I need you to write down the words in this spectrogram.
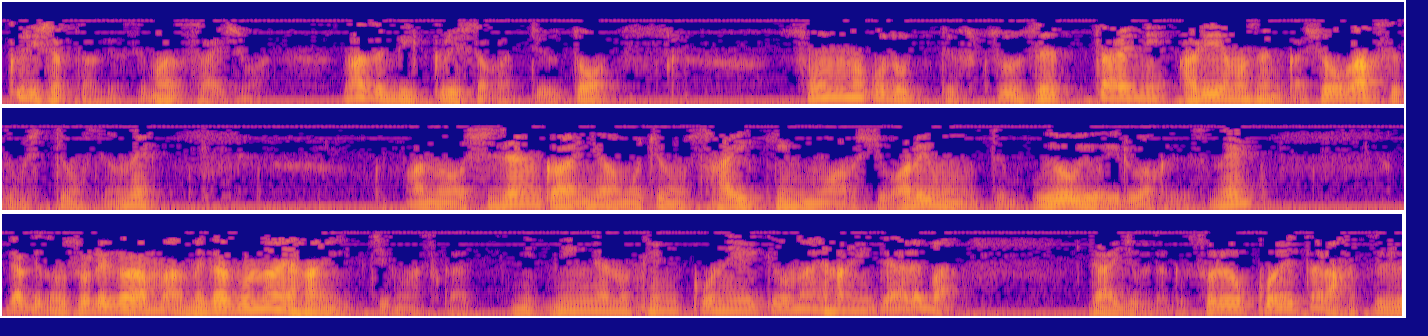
くりしちゃったわけですよ、まず最初は。なぜびっくりしたかっていうと、そんなことって普通絶対にありえませんか小学生でも知ってますよね。あの、自然界にはもちろん細菌もあるし、悪いものってうようよいるわけですね。だけど、それがまあ目立たない範囲って言いますか、人間の健康に影響ない範囲であれば大丈夫だけど、それを超えたら発病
